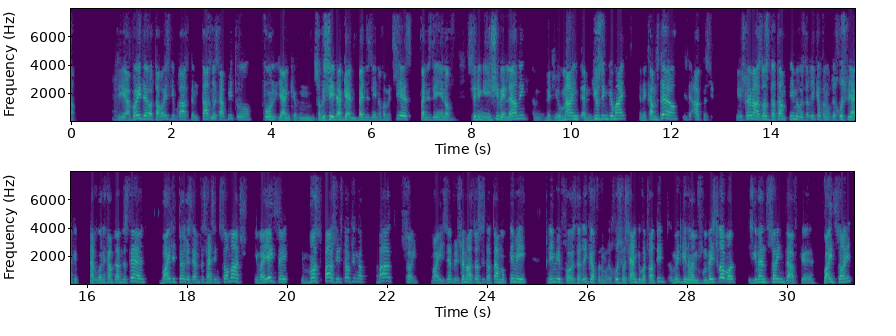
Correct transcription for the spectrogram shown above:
Die Avoide hat er ausgebracht, dem Tachlis Abitul von Yankeven. So we see it again. Ben is the end of a Metzies, Ben is the end of sitting in yeshiva and learning, and with your mind and using your mind. And it comes there, is the opposite. Der Tam Pnimi, was der Rika von dem Rechush für Yankev. Now we're going to come to understand why the Torah is emphasizing so much. In Vayetze, the most part is talking about soil. why is it schlimmer das ist der tam pnimi pnimi for the von dem rechus was yanke wird verdient und mitgenommen vom beislovon ist soin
